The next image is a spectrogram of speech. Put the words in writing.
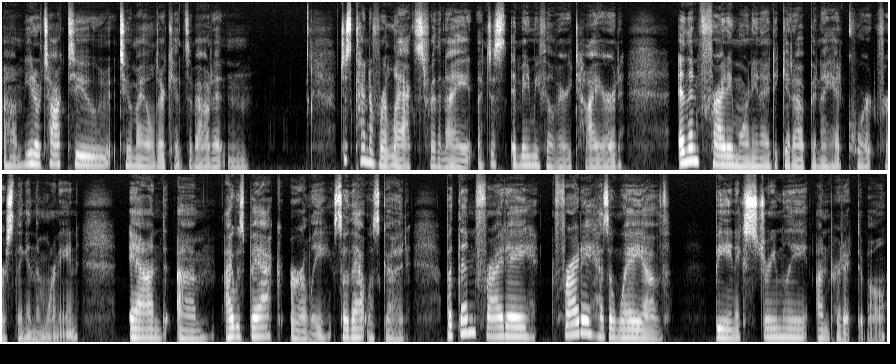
um, you know, talk to, to my older kids about it and just kind of relaxed for the night. It just it made me feel very tired. And then Friday morning I had to get up and I had court first thing in the morning. And um, I was back early, so that was good. But then Friday, Friday has a way of being extremely unpredictable.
